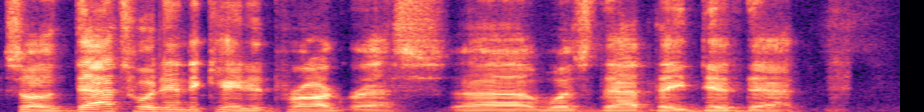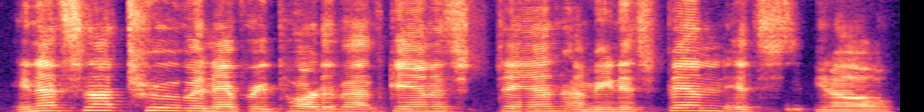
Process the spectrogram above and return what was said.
So that's what indicated progress uh, was that they did that. And that's not true in every part of Afghanistan. I mean, it's been, it's, you know,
